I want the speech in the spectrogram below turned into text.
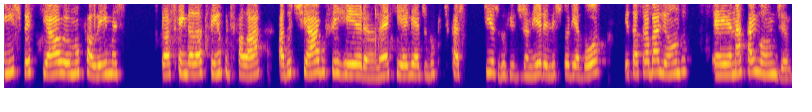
em especial, eu não falei, mas eu acho que ainda dá tempo de falar a do Tiago Ferreira, né? Que ele é de Duque de Caxias, do Rio de Janeiro, ele é historiador e está trabalhando é, na Tailândia.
